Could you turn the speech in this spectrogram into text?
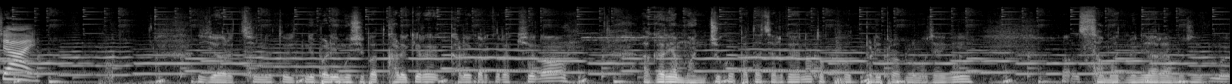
चाय। यार अच्छी ने तो इतनी बड़ी मुसीबत खड़े के खड़े करके रखी है ना। अगर ये मंजू को पता चल गया ना तो बहुत बड़ी प्रॉब्लम हो जाएगी। समझ में नहीं आ रहा मुझे। मैं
